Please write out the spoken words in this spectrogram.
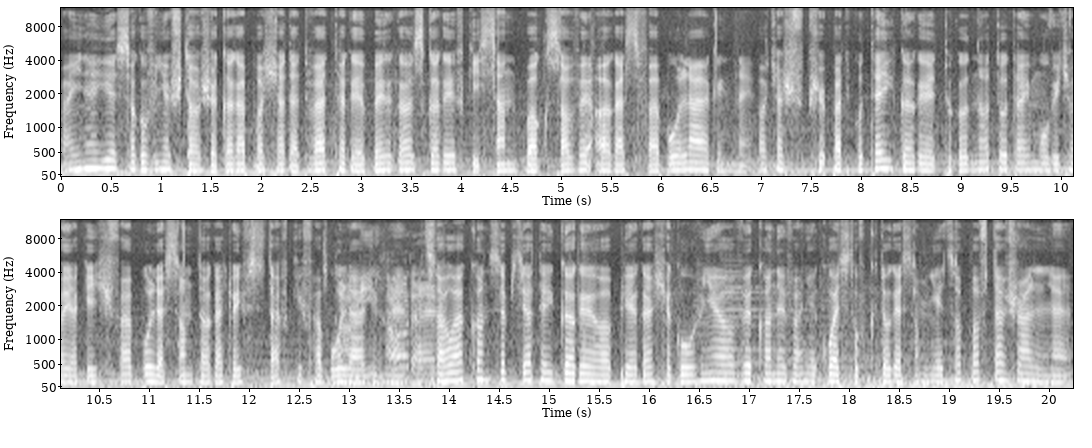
Fajne jest również to, że gra posiada dwa tryby rozgrywki, sandboxowy oraz fabularny. Chociaż w przypadku tej gry trudno tutaj mówić o jakiejś fabule, są to raczej wstawki fabularne. A cała koncepcja tej gry opiera się głównie o wykonywanie questów, które są nieco powtarzalne.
